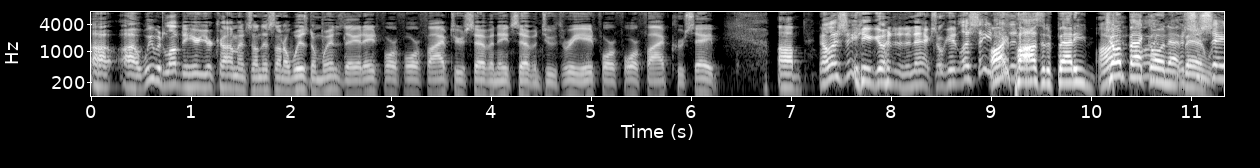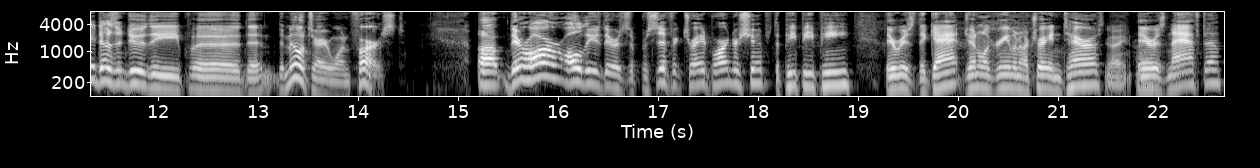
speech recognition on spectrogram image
Uh, uh, we would love to hear your comments on this on a Wisdom Wednesday at 844-527-8723, 844-5 Um, now, let's say you go to the next. Okay, let's say... All right, positive, Patty. Jump right, back all on that Let's just say it doesn't do the, uh, the, the military one first. Uh, there are all these. There's the Pacific Trade Partnerships, the PPP. There is the GATT, General Agreement on Trade and Tariffs. Right, There is NAFTA.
